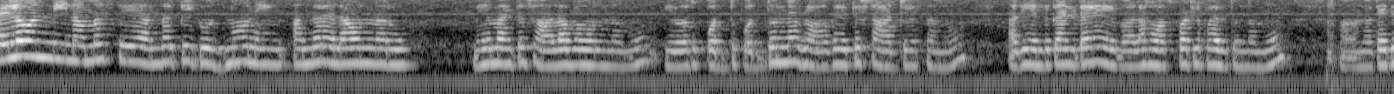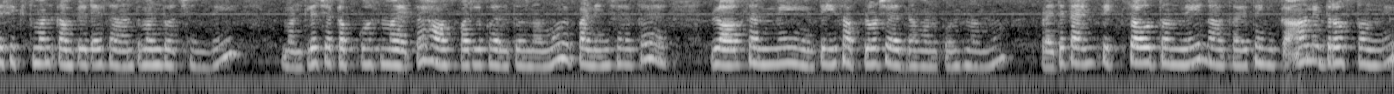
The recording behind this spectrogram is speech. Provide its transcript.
హలో అండి నమస్తే. అందరికీ గుడ్ మార్నింగ్. అందరు ఎలా ఉన్నారు? మేమైతే చాలా బాగున్నాము. ఈరోజు పొద్దు పొద్దున్నే బ్లాగ్ అయితే స్టార్ట్ చేశాను. అది ఎందుకంటే ఇవాళ హాస్పిటల్కి వెళ్తున్నాము. నాకైతే సిక్స్త్ మంత్ కంప్లీట్ అయ్యి సెవెంత్ మంత్ వచ్చింది. మంత్లీ చెకప్ కోసం అయితే హాస్పిటల్కి వెళ్తున్నాము. ఇప్పటి నుంచి అయితే బ్లాగ్స్ అన్నీ తీసి అప్లోడ్ చేద్దాం అనుకుంటున్నాము. ఇప్పుడైతే టైం సిక్స్ అవుతుంది. నాకైతే ఇంకా నిద్ర వస్తుంది.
